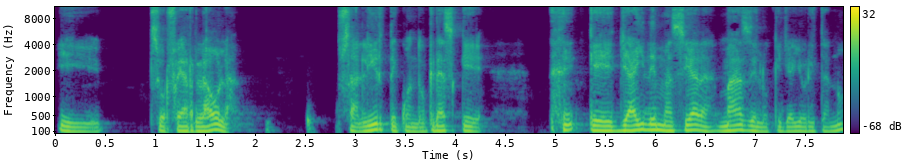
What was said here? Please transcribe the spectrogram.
y surfear la ola, salirte cuando creas que, que ya hay demasiada, más de lo que ya hay ahorita, ¿no?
